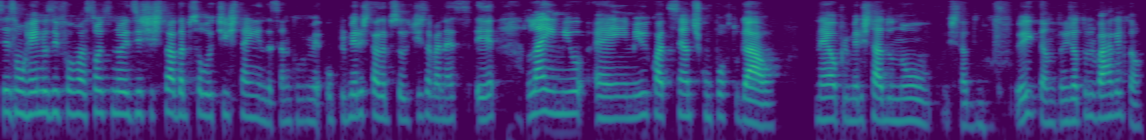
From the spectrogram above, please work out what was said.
Se são reinos e formações, não existe Estado absolutista ainda, sendo que o primeiro Estado absolutista vai nascer lá em, mil, é, em 1400 com Portugal. Né, o primeiro Estado novo. Estado novo. Eita, não já tô Vargas, então.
